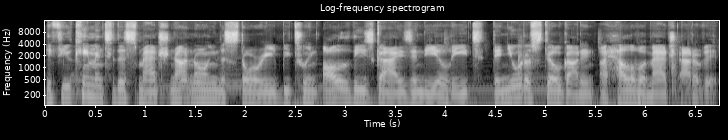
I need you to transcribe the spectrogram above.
If you came into this match not knowing the story between all of these guys in the Elite, then you would have still gotten a hell of a match out of it.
